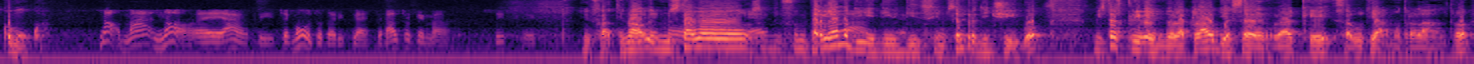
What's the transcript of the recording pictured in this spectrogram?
comunque. No, ma no, eh, anzi, c'è molto da riflettere, altro che mano. Sì, sì. Infatti, no, stavo, parliamo di, di, di, sempre di cibo. Mi sta scrivendo la Claudia Serra, che salutiamo tra l'altro,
